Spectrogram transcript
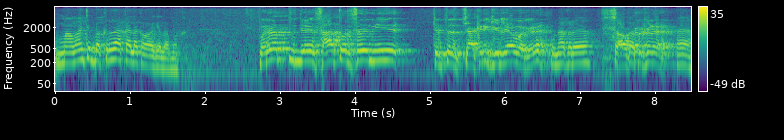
मामांचे बकरे राखायला कवा गेला मग? परत जे सात वर्ष मी तिथं चाकरी केल्यावर कुणाकडं? सावकारकडं. हा.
